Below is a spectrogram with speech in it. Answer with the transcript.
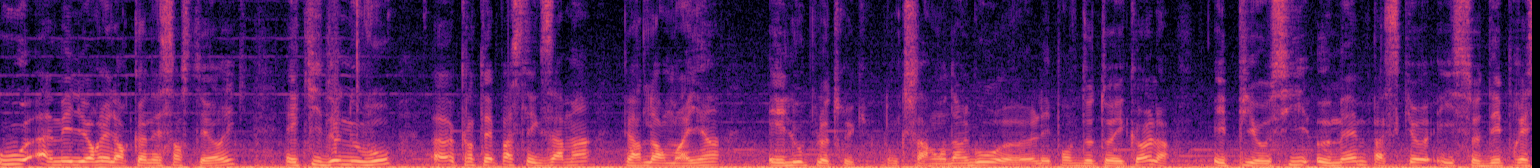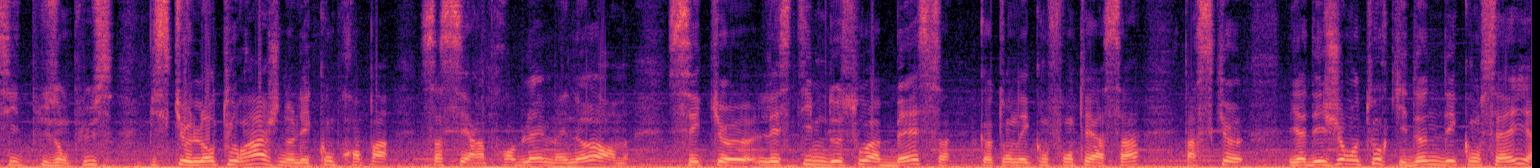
ou améliorer leurs connaissances théoriques et qui, de nouveau, euh, quand elles passent l'examen, perdent leurs moyens et loupent le truc. Donc ça rend dingo euh, les profs d'auto-école et puis aussi eux-mêmes parce qu'ils se déprécient de plus en plus puisque l'entourage ne les comprend pas. Ça c'est un problème énorme, c'est que l'estime de soi baisse quand on est confronté à ça parce qu'il y a des gens autour qui donnent des conseils,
